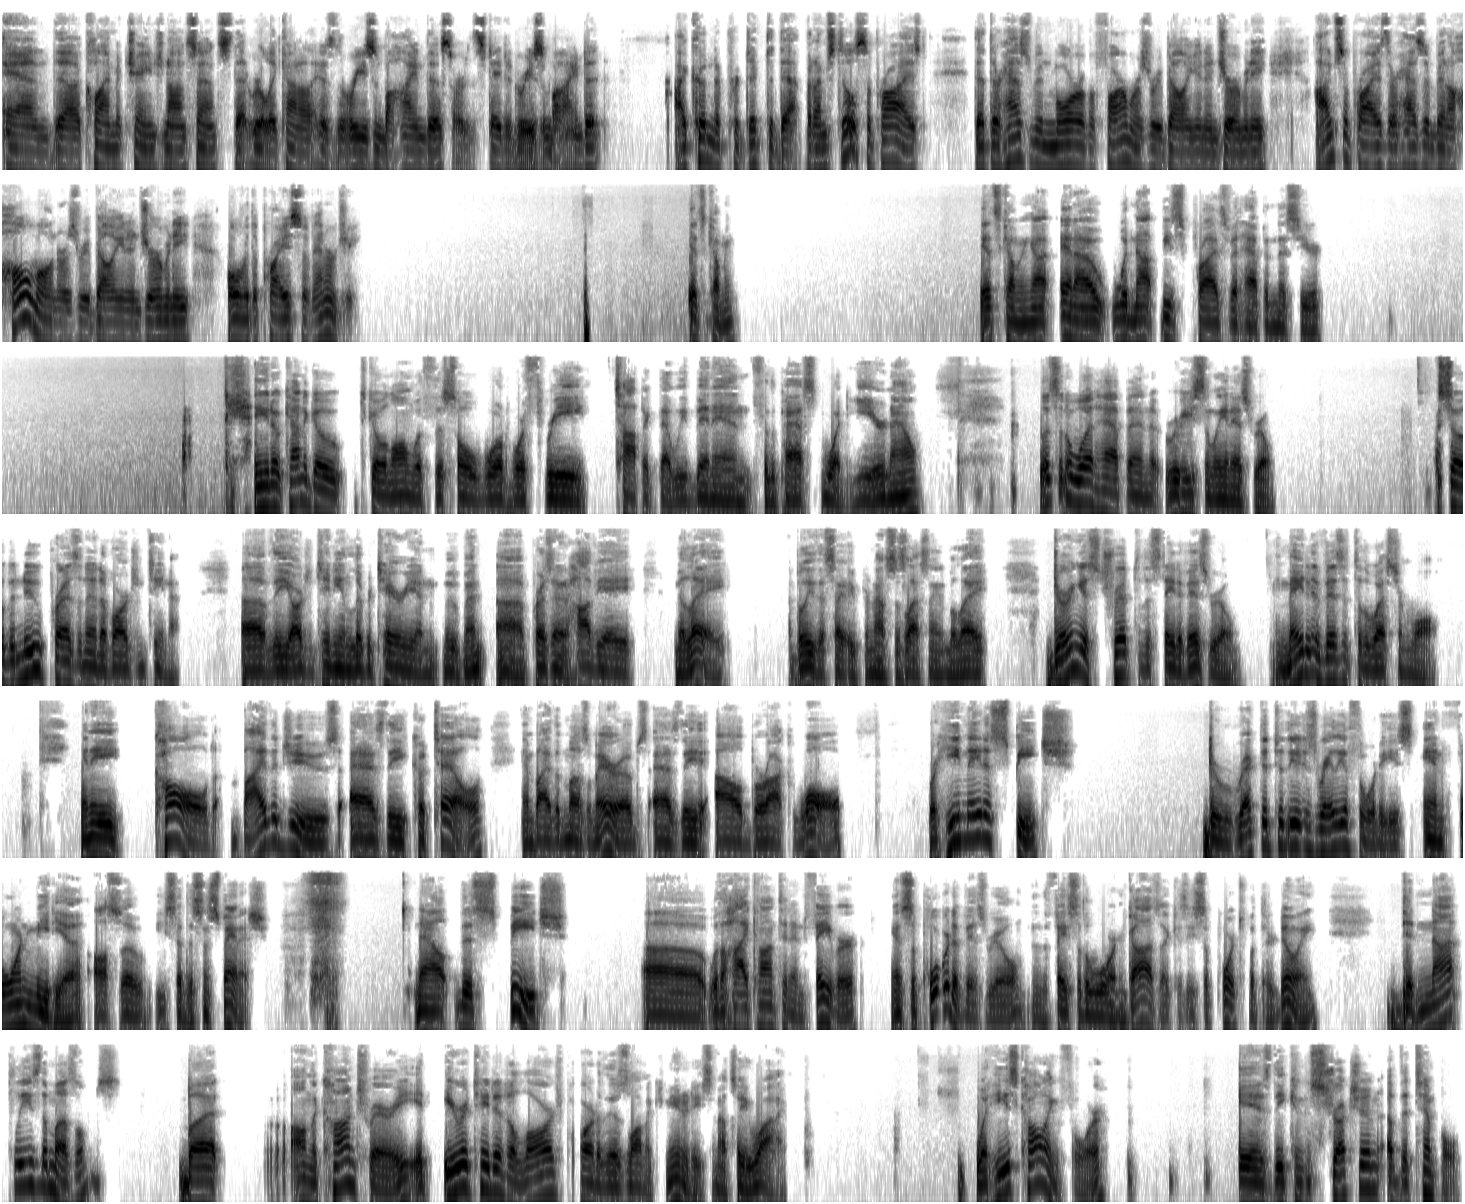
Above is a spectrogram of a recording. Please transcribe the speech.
and the climate change nonsense that really kind of is the reason behind this or the stated reason behind it. I couldn't have predicted that, but I'm still surprised that there has been more of a farmers rebellion in Germany. I'm surprised there hasn't been a homeowners rebellion in Germany over the price of energy. It's coming. It's coming. And I would not be surprised if it happened this year. And, you know, kind of go to go along with this whole World War III topic that we've been in for the past, what, year now. Listen to what happened recently in Israel. So the new president of Argentina, of the Argentinian Libertarian Movement, uh, President Javier Milei, I believe that's how you pronounce his last name, Milei, during his trip to the state of Israel, he made a visit to the Western Wall and he called by the Jews as the Kotel and by the Muslim Arabs as the Al Buraq Wall, where he made a speech directed to the Israeli authorities and foreign media. Also, he said this in Spanish. Now, this speech, uh, with a high content in favor and support of Israel in the face of the war in Gaza, because he supports what they're doing, did not please the Muslims, but on the contrary, it irritated a large part of the Islamic communities, and I'll tell you why. What he's calling for is the construction of the temple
